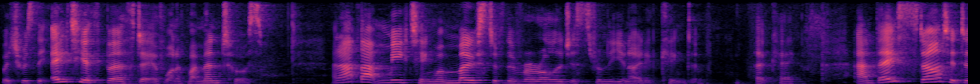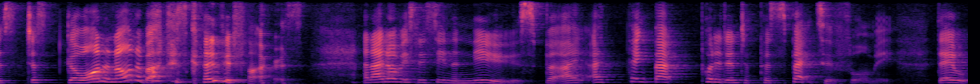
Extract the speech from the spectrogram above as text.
which was the 80th birthday of one of my mentors. And at that meeting were most of the virologists from the United Kingdom. Okay. And they started to just go on and on about this COVID virus. And I'd obviously seen the news, but I, I think that put it into perspective for me. They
